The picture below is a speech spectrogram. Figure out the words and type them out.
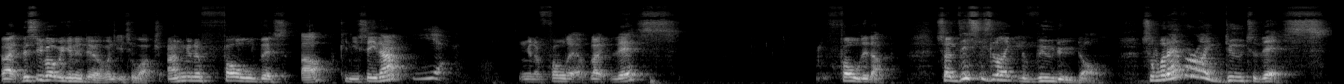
Right, this is what we're going to do. I want you to watch. I'm going to fold this up. Can you see that? Yeah. I'm going to fold it up like this. Fold it up. So this is like the voodoo doll. So whatever I do to this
